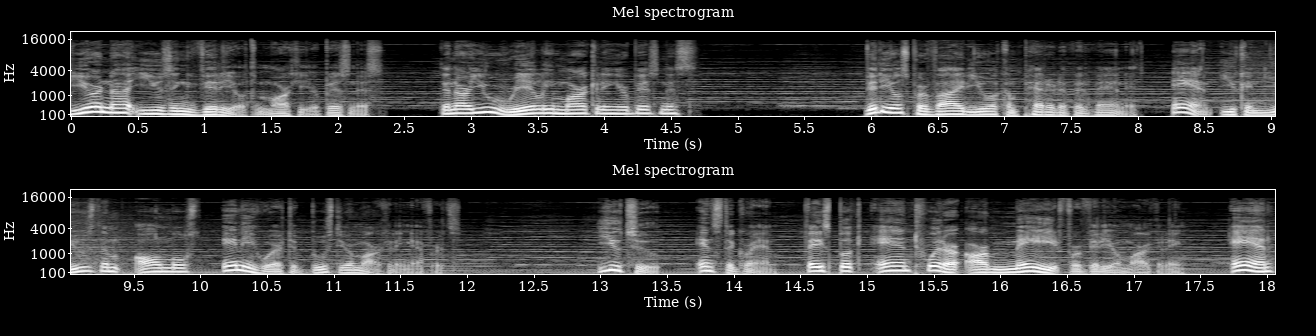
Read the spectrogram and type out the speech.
you're not using video to market your business, then are you really marketing your business? Videos provide you a competitive advantage, and you can use them almost anywhere to boost your marketing efforts. YouTube, Instagram, Facebook, and Twitter are made for video marketing, and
